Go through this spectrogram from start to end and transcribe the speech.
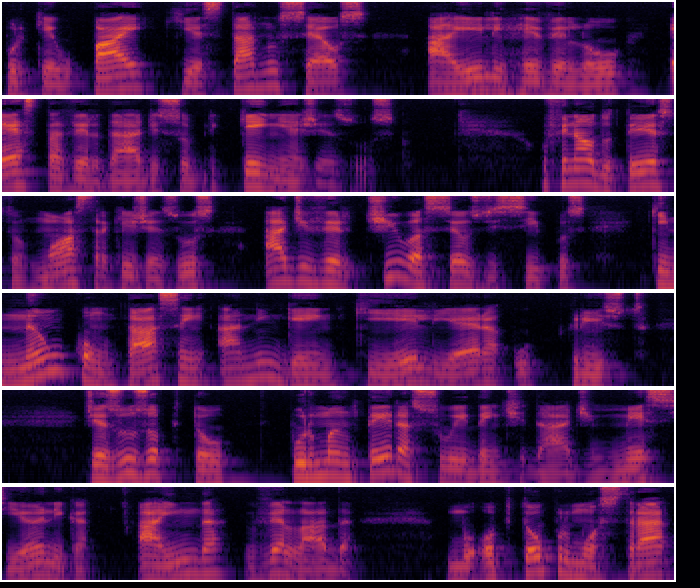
porque o Pai que está nos céus a ele revelou esta verdade sobre quem é Jesus. O final do texto mostra que Jesus advertiu a seus discípulos que não contassem a ninguém que ele era o Cristo. Jesus optou por manter a sua identidade messiânica ainda velada. Optou por mostrar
